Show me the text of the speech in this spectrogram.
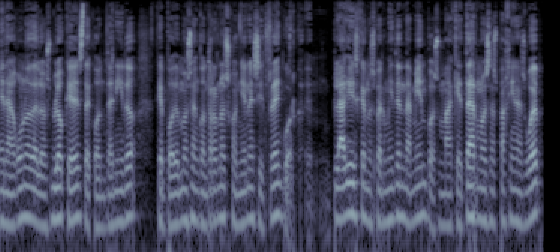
en alguno de los bloques de contenido que podemos encontrarnos con Genesis Framework. Eh, plugins que nos permiten también pues, maquetar nuestras páginas web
